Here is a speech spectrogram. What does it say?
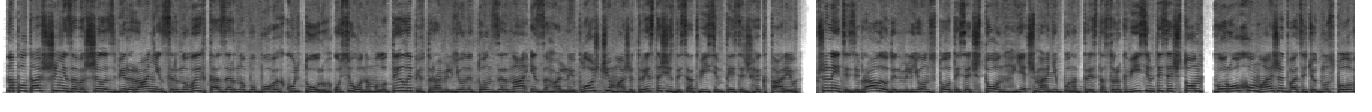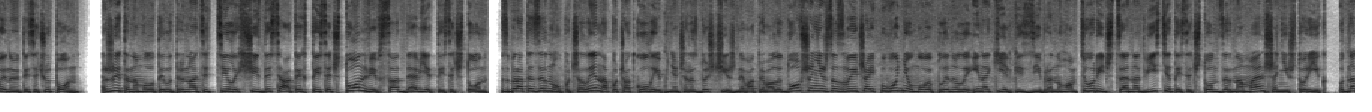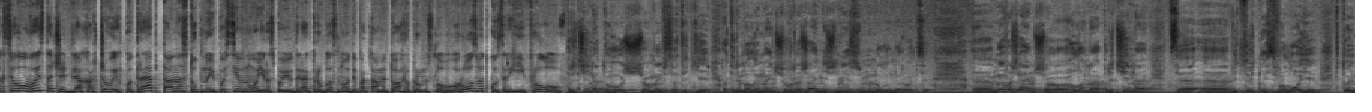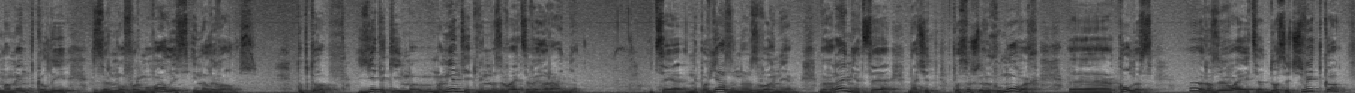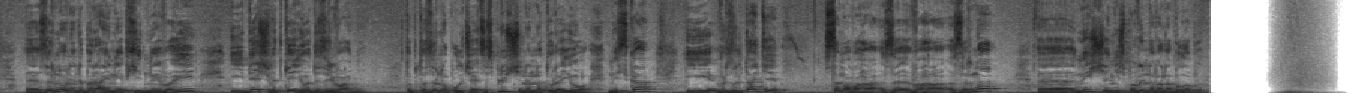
На Полтавщині завершили збір ранніх зернових та зернобобових культур. Усього намолотили півтора мільйони тонн зерна із загальної площі майже 368 тисяч гектарів. Пшениці зібрали 1 мільйон 100 тисяч тонн, ячменю понад 348 тисяч тонн, гороху майже 21,5 тисячу тонн. Жита намолотили 13,6 тисяч тонн, вівса 9 тисяч тонн. Збирати зерно почали на початку липня. Через дощі жнива тривали довше, ніж зазвичай. Погодні умови вплинули і на кількість зібраного. Цьогоріч це на 200 тисяч тонн зерна менше, ніж торік. Однак цього вистачить для харчових потреб та наступної посівної, розповів директор обласного департаменту агропромислового розвитку Сергій Фролов. Причина того, що ми все-таки отримали меншу врожайність, ніж в минулому році. Е, Ми вважаємо, що головна причина це е, відсутність вологи в той момент, коли зерно формувалось і наливалось. Тобто є такий момент, як він називається вигорання. Це не пов'язано з вогнем. Вигорання це, значить, в посушливих умовах е, колос розвивається досить швидко, е, зерно не набирає необхідної ваги і йде швидке його дозрівання. Тобто зерно, виходить, сплющене, натура його низька, і в результаті сама вага, вага зерна е, нижча, ніж повинна вона була бути.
